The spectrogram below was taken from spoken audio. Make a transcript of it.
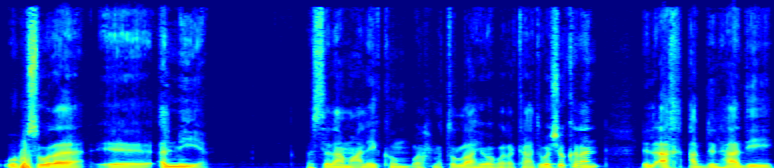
وبصورة آه، علمية. والسلام عليكم ورحمة الله وبركاته. وشكرا للأخ عبد الهادي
